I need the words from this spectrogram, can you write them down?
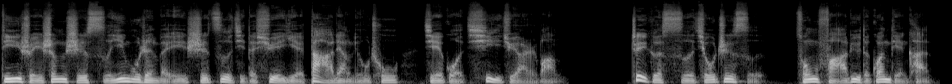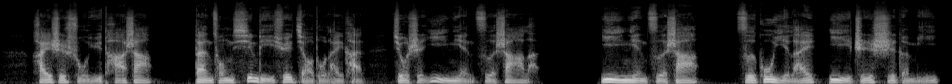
滴水声使死因误认为是自己的血液大量流出，结果气绝而亡。这个死囚之死，从法律的观点看，还是属于他杀。但从心理学角度来看，就是意念自杀了。意念自杀自古以来一直是个谜，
